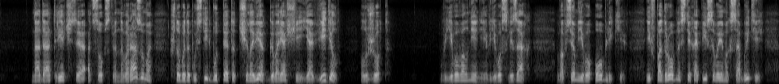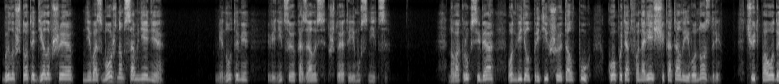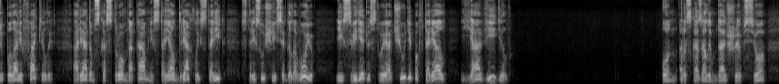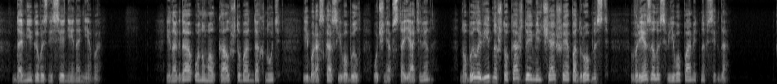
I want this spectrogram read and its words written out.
надо отречься от собственного разума, чтобы допустить, будто этот человек, говорящий «я видел», лжет. В его волнении, в его слезах, во всем его облике и в подробностях описываемых событий было что-то, делавшее невозможным сомнение. Минутами Веницию казалось, что это ему снится но вокруг себя он видел притихшую толпу, копоть от фонарей щекотала его ноздри, чуть поодаль пылали факелы, а рядом с костром на камне стоял дряхлый старик с трясущейся головою и, свидетельствуя о чуде, повторял «Я видел». Он рассказал им дальше все до мига вознесения на небо. Иногда он умолкал, чтобы отдохнуть, ибо рассказ его был очень обстоятелен, но было видно, что каждая мельчайшая подробность врезалась в его память навсегда.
